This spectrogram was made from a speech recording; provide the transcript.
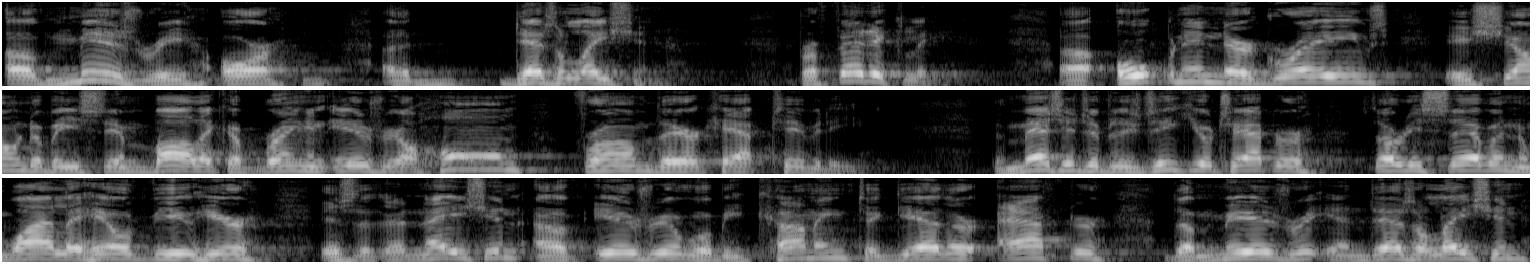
of misery or uh, desolation. Prophetically, uh, opening their graves is shown to be symbolic of bringing Israel home from their captivity. The message of Ezekiel chapter 37, the widely held view here, is that the nation of Israel will be coming together after the misery and desolation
